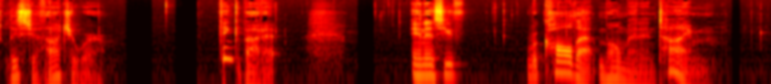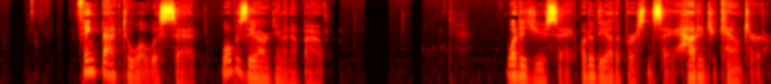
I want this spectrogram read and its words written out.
At least you thought you were. Think about it. And as you recall that moment in time, Think back to what was said. What was the argument about? What did you say? What did the other person say? How did you counter?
